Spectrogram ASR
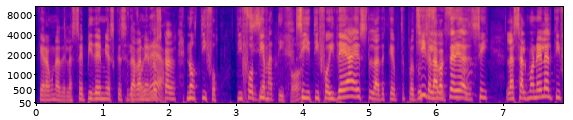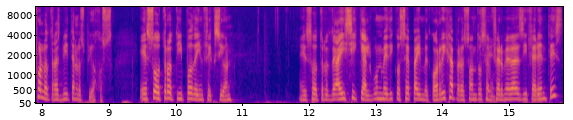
que era una de las epidemias que se daban en los casos. No, tifo, Tifo, ¿Se llama tifo? Sí, tifoidea es la que produce la bacteria. Sí, la salmonela, el tifo lo transmiten los piojos. Es otro tipo de infección. Es otro, ahí sí que algún médico sepa y me corrija, pero son dos enfermedades diferentes.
